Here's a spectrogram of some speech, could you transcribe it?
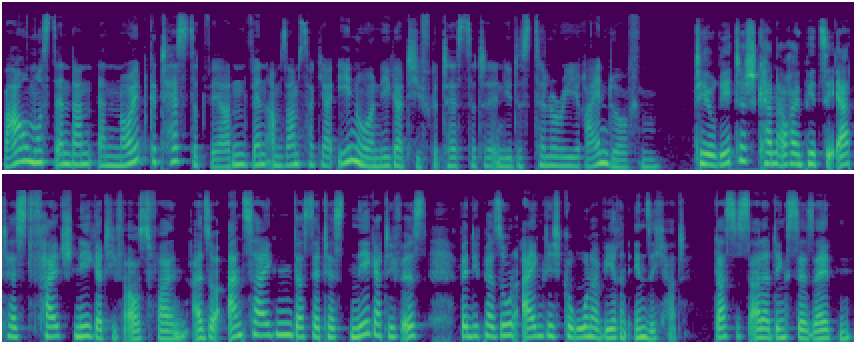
Warum muss denn dann erneut getestet werden, wenn am Samstag ja eh nur negativ Getestete in die Distillery rein dürfen? Theoretisch kann auch ein PCR-Test falsch negativ ausfallen, also anzeigen, dass der Test negativ ist, wenn die Person eigentlich Coronaviren in sich hat. Das ist allerdings sehr selten.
